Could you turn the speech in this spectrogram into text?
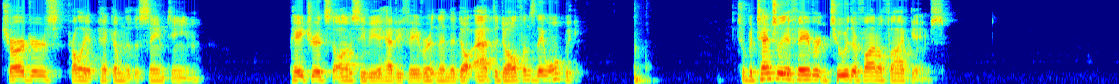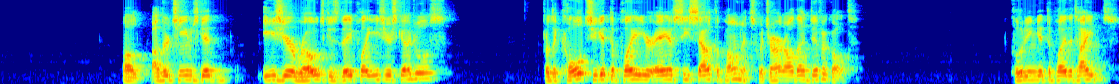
Chargers, probably a pick 'em. They're the same team. Patriots to obviously be a heavy favorite, and then the at the Dolphins they won't be. So potentially a favorite in two of their final five games. While other teams get easier roads because they play easier schedules. For the Colts, you get to play your AFC South opponents, which aren't all that difficult. Including get to play the Titans.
